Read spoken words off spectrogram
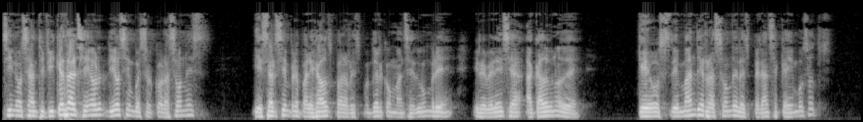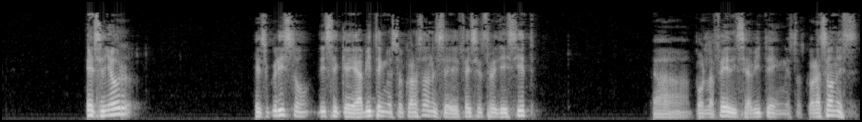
si nos santificad al Señor Dios en vuestros corazones y estar siempre aparejados para responder con mansedumbre y reverencia a cada uno de que os demande razón de la esperanza que hay en vosotros. El Señor Jesucristo dice que habita en nuestros corazones, Efesios 3, 17. Uh, por la fe, dice, habite en nuestros corazones.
